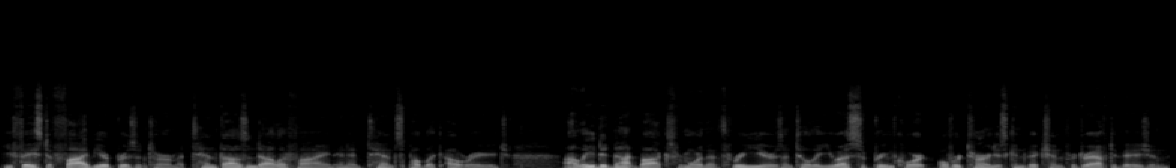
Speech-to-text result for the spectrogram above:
he faced a five year prison term, a $10,000 fine, and intense public outrage. Ali did not box for more than three years until the U.S. Supreme Court overturned his conviction for draft evasion.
